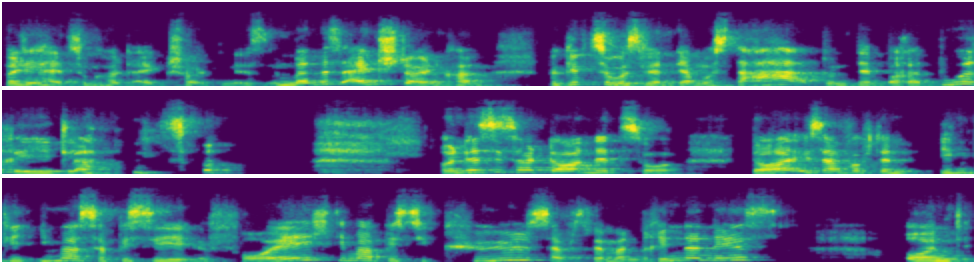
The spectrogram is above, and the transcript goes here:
weil die Heizung halt eingeschalten ist und man das einstellen kann. Da gibt es sowas wie ein Thermostat und Temperaturregler und so. Und das ist halt da nicht so. Da ist einfach dann irgendwie immer so ein bisschen feucht, immer ein bisschen kühl, selbst wenn man drinnen ist. Und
